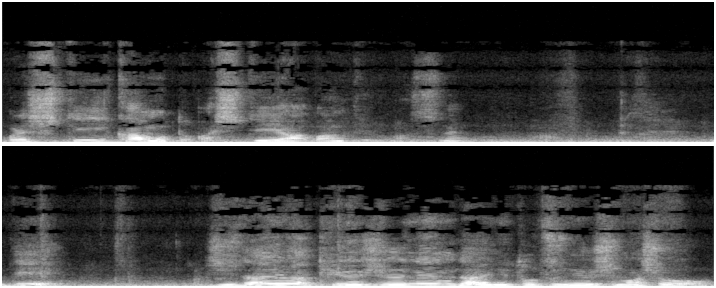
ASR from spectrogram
これシティカモとかシティアーバンと言いますね。で時代は90年代に突入しましょ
